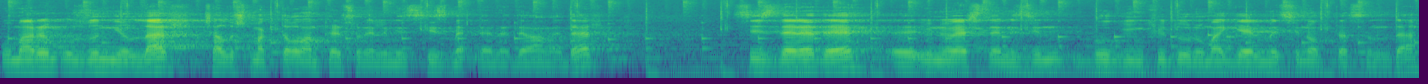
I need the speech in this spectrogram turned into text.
Umarım uzun yıllar çalışmakta olan personelimiz hizmetlerine devam eder. Sizlere de e, üniversitemizin bugünkü duruma gelmesi noktasında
